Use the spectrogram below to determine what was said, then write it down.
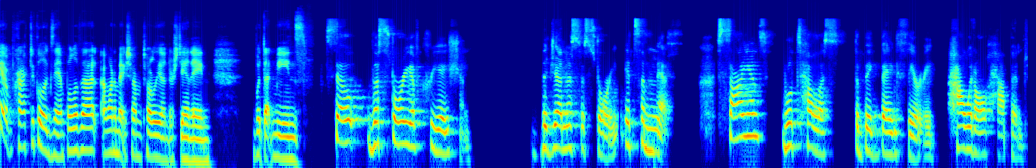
me a practical example of that? I want to make sure I'm totally understanding what that means. So, the story of creation, the Genesis story, it's a myth. Science will tell us the Big Bang Theory, how it all happened.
